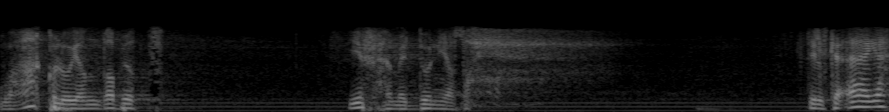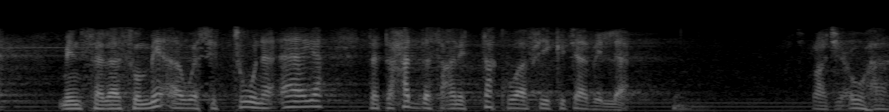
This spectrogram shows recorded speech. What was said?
وعقله ينضبط. يفهم الدنيا صح. تلك آية من ثلاثمائة وستون آية تتحدث عن التقوى في كتاب الله. راجعوها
